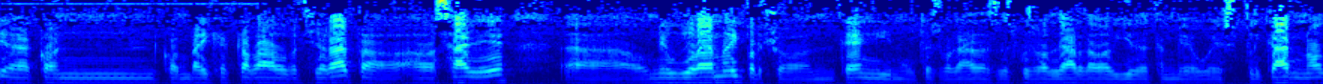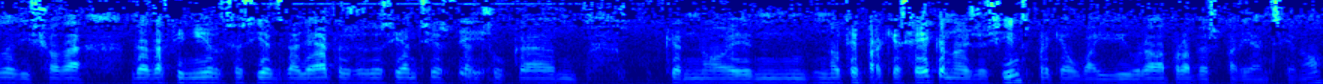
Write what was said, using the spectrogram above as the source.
eh, quan, quan vaig acabar el batxillerat a, a la Salle, eh, el meu dilema, i per això entenc, i moltes vegades després al llarg de la vida també ho he explicat, no? de dir això de, de definir-se si ets de lletres o de ciències, Sí. penso que, que no, he, no té per què ser, que no és així, perquè ho vaig viure a la pròpia experiència. No?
